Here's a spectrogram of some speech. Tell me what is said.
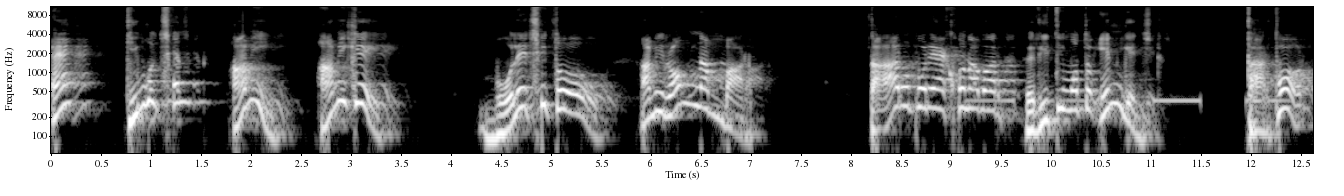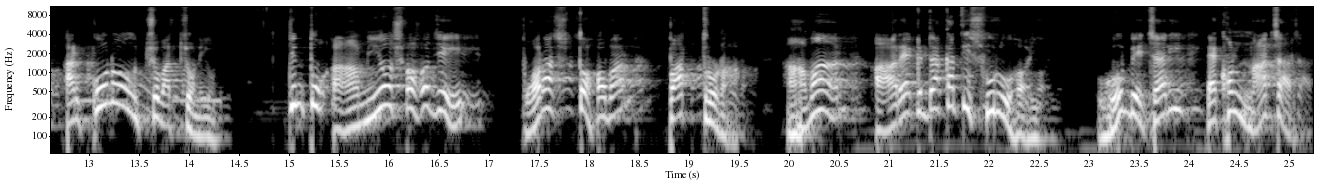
হ্যাঁ? কি বলছেন? আমি আমি কে? বলেছি তো, আমি রং নাম্বার। তার উপরে এখন আবার রীতিমতো এনগেজড তারপর আর কোনো উচ্চবাচ্য নেই। কিন্তু আমিও সহজে পরাস্ত হবার পাত্র না। আমার আর এক ডাকাতি শুরু হয়। ও বেচারি এখন নাচার।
